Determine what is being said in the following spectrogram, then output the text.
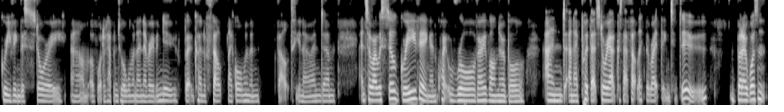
grieving this story um, of what had happened to a woman I never even knew, but kind of felt like all women felt, you know, and um, and so I was still grieving and quite raw, very vulnerable, and and I put that story out because that felt like the right thing to do, but I wasn't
